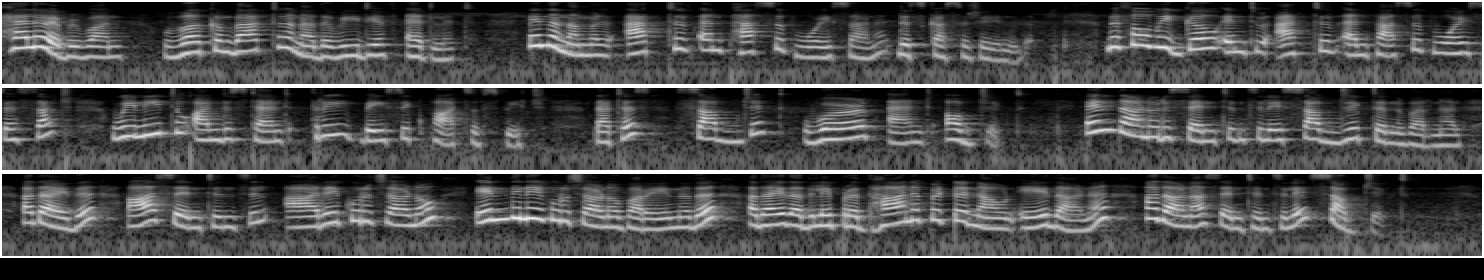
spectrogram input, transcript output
Hello everyone welcome back to another video of Edlet ഇന്ന് നമ്മൾ active and passive voice ആണ് discuss ചെയ്യുന്നത്. Before we go in to active and passive voice as such we need to understand three basic parts of speech that is subject verb and object എന്താണ് ഒരു സെന്റൻസിലെ subject എന്ന് പറഞ്ഞാൽ? അതായത് ആ സെന്റൻസിൽ ആരെക്കുറിച്ചാണോ എന്തിനെക്കുറിച്ചാണോ പറയുന്നത്? അതായത് അതിലെ പ്രധാനപ്പെട്ട നൗൺ ഏതാണ്? അതാണ് ആ സെന്റൻസിലെ സബ്ജക്റ്റ്.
